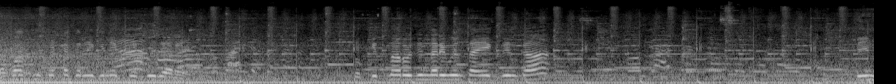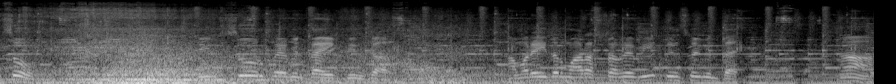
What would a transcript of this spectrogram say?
कपास इकट्ठा करने के लिए खेत में जा रहे हैं। तो कितना रोजिंदारी मिलता है एक दिन का? तीन सौ। तीन सौ रुपये मिलता है एक दिन का। हमारे इधर महाराष्ट्र में भी तीन सौ ही मिलता है। हाँ।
